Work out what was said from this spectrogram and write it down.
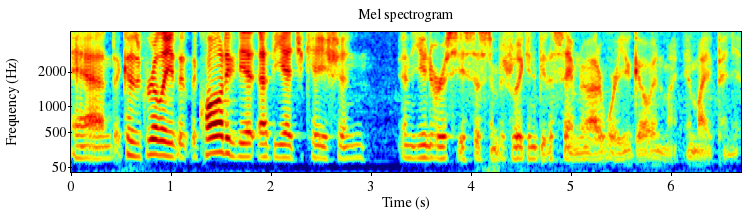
And because really, the, the quality of the, of the education in the university system is really going to be the same no matter where you go, in my in my opinion.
